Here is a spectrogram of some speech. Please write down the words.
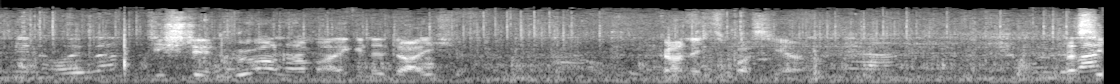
In den Häusern? Die stehen höher und haben eigene Deiche. Gar nichts passieren. Das ist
